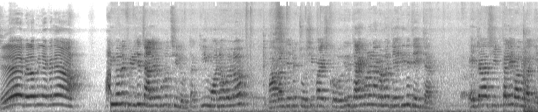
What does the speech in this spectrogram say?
এ বেরোবি না এখানে আয়। ধরে ফ্রিজে চালের গুঁড়ো ছিল। তা কি মনে হলো? ভাবলাম যে একটু চষি পায়েস করব। কিন্তু যাই বলো না কেন যেই দিনে যেইটা। এটা শীতকালেই ভালো লাগে।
